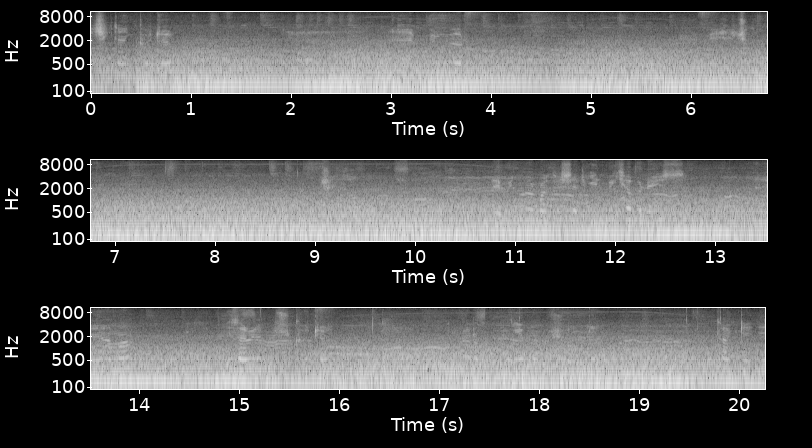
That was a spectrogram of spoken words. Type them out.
gerçekten kötü. Ee, bilmiyorum. Ee, bilmiyorum arkadaşlar 22 aboneyiz. Ee, ama izlenmelerimiz kötü. Bilmiyorum niye böyle şey oldu. Taklidi.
